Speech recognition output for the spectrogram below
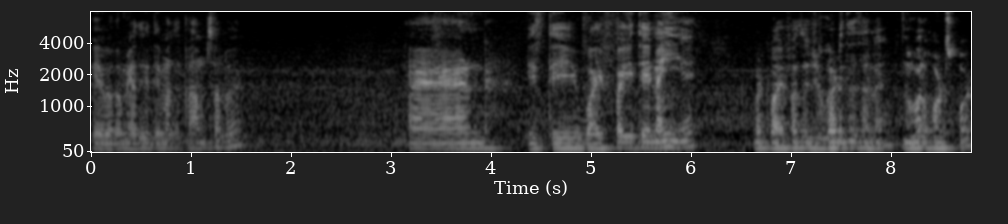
हे बघा मी आता इथे माझं काम चालू आहे. अँड इथे वायफाय इथे नाही आहे बट वायफायचा जुगाड इथे झाला आहे mobile hotspot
